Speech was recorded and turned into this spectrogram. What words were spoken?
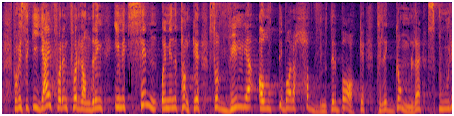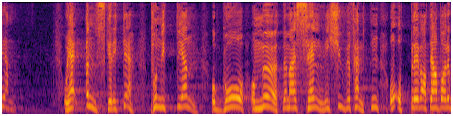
For hvis ikke jeg får en forandring i mitt sinn og i mine tanker, så vil jeg alltid bare havne tilbake til det gamle sporet igjen. Og jeg ønsker ikke på nytt igjen å gå og møte meg selv i 2015 og oppleve at jeg har bare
